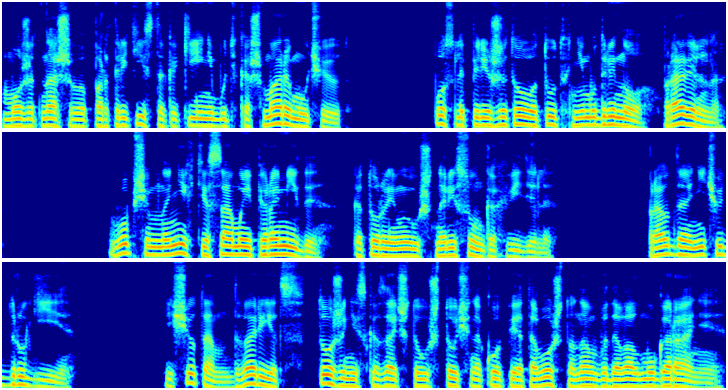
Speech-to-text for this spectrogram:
может нашего портретиста какие-нибудь кошмары мучают? После пережитого тут не мудрено, правильно? В общем, на них те самые пирамиды, которые мы уж на рисунках видели. Правда, они чуть другие. Еще там дворец, тоже не сказать, что уж точно копия того, что нам выдавал Муга ранее.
